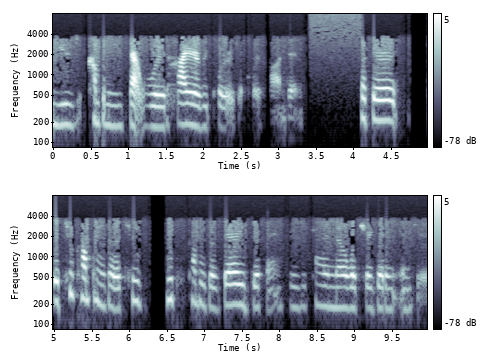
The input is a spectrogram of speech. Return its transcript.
news companies that would hire reporters or correspondents. But they're, the two companies or the two groups of companies are very different. So you just kind of know what you're getting into.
